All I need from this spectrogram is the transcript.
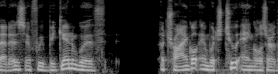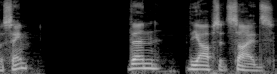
That is, if we begin with a triangle in which two angles are the same, then the opposite sides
